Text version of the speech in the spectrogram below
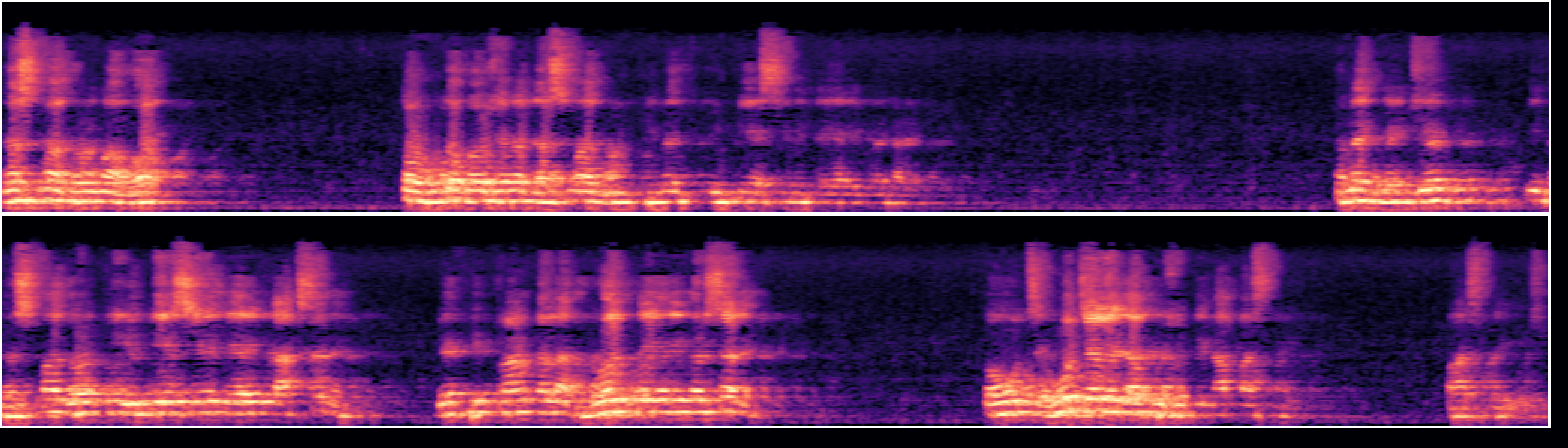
દસમા ધોરણમાં હોય, તો હું તો કહું છું દસમા ધોરણથી જ યુપીએસસી ની તૈયારી લગાડે તમે ગ્રેજ્યુએટ એ દસમા ધોરણથી યુપીએસસી ની તૈયારી લાગશે ને? બેથી ત્રણ કલાક રોજ તૈયારી કરશે ને? તો હું હું ચેલેન્જ આપું છું કે નાપાસ નહીં પાસ થઈ જશે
